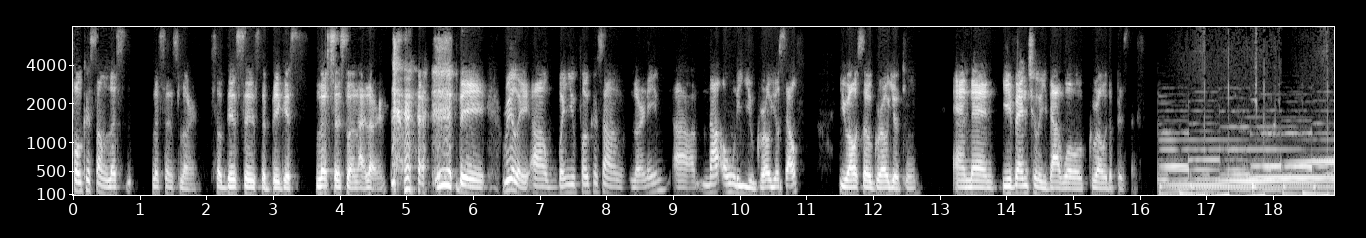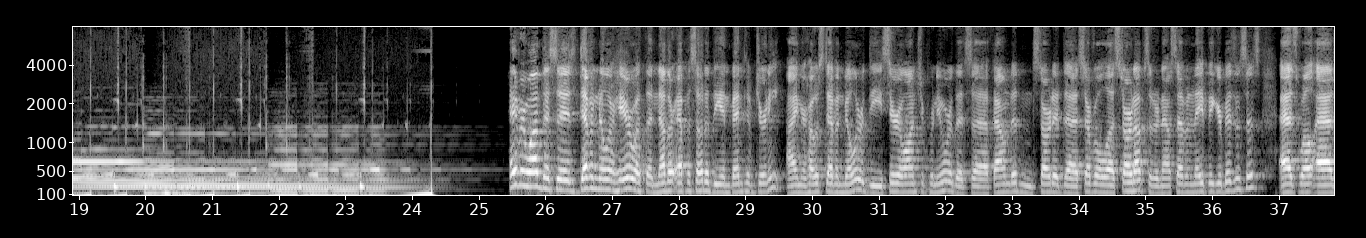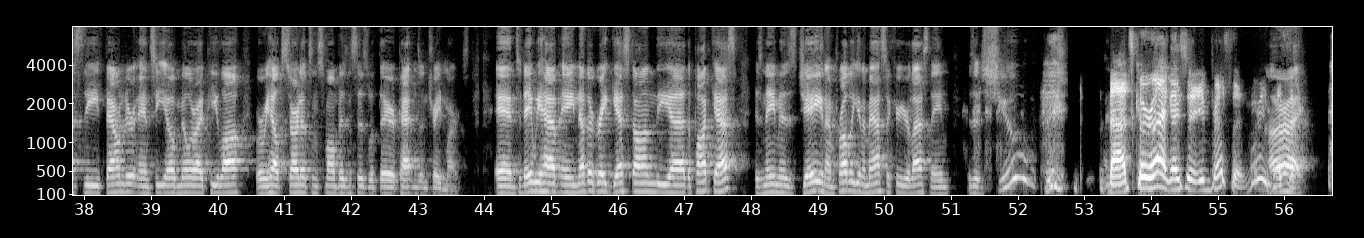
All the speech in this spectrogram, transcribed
focus on less, lessons learned. So this is the biggest lessons learned I learned. the really uh, when you focus on learning, uh, not only you grow yourself, you also grow your team, and then eventually that will grow the business. Hey everyone, this is Devin Miller here with another episode of The Inventive Journey. I'm your host, Devin Miller, the serial entrepreneur that's uh, founded and started uh, several uh, startups that are now seven and eight figure businesses, as well as the founder and CEO of Miller IP Law, where we help startups and small businesses with their patents and trademarks. And today we have another great guest on the uh, the podcast. His name is Jay, and I'm probably going to massacre your last name. Is it Shu? That's correct. Actually, impressive. Very impressive. All right.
